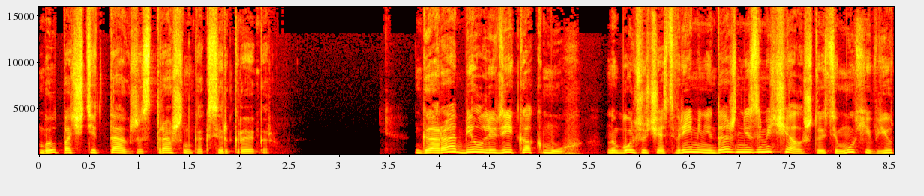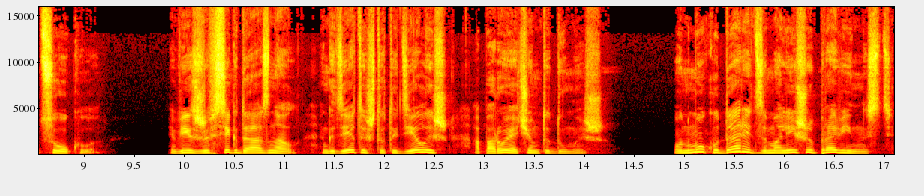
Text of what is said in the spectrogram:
был почти так же страшен, как сир Крегор. Гора бил людей как мух, но большую часть времени даже не замечал, что эти мухи вьются около. Вис же всегда знал, где ты, что ты делаешь, а порой о чем ты думаешь. Он мог ударить за малейшую провинность.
